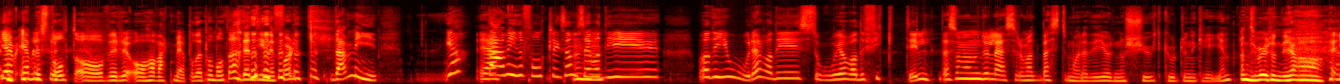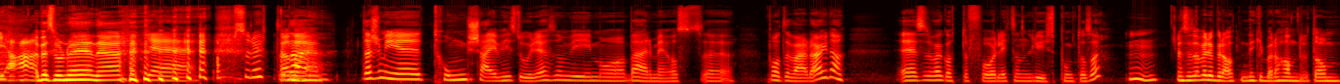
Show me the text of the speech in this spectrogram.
jeg, jeg ble stolt over å ha vært med på det, på en måte. Det er dine folk. Det er min Ja, det er mine folk, liksom. Se hva de, hva de gjorde, hva de sto i, og hva de fikk til. Det er som om du leser om at bestemora di gjorde noe sjukt kult under krigen. Du blir sånn ja! Ja, er bestemoren min! Ja. Okay. Absolutt. Og det, er, det er så mye tung, skeiv historie som vi må bære med oss eh, på en måte hver dag. da. Eh, så det var godt å få litt sånn lyspunkt også. mm. Jeg synes det er veldig bra at den ikke bare handlet om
